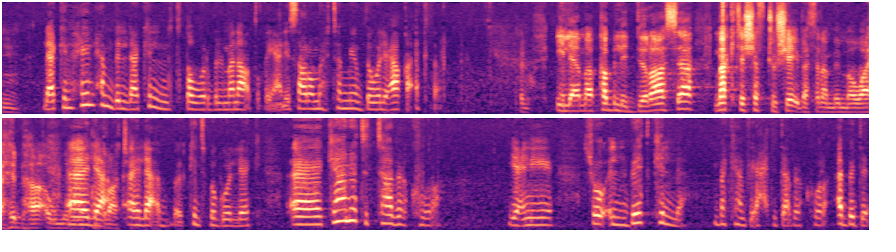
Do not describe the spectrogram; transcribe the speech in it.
مم. لكن الحين الحمد لله كل تطور بالمناطق يعني صاروا مهتمين بذوي الإعاقة أكثر. إلى ما قبل الدراسة ما اكتشفتوا شيء مثلا من مواهبها أو من آه لا. قدراتها؟ آه لا كنت بقول لك. آه كانت تتابع كورة. يعني شو البيت كله ما كان في أحد يتابع كورة أبدا.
